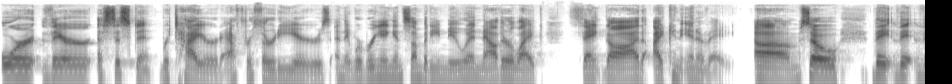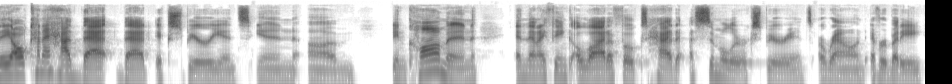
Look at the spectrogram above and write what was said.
or their assistant retired after 30 years and they were bringing in somebody new and now they're like thank god i can innovate. Um so they they, they all kind of had that that experience in um in common and then i think a lot of folks had a similar experience around everybody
